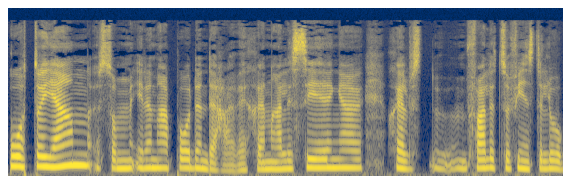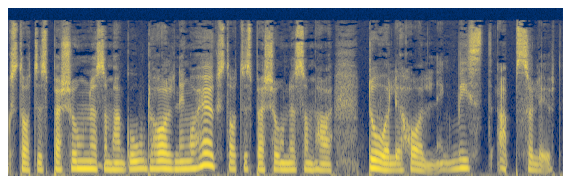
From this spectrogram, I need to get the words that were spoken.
återigen, som i den här podden, det här är generaliseringar. Självfallet så finns det lågstatuspersoner som har god hållning och högstatuspersoner som har dålig hållning. Visst, absolut.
